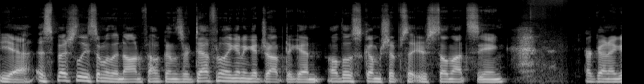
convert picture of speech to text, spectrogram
Yeah, especially some of the non Falcons are definitely going to get dropped again. All those scum ships that you're still not seeing are going to get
